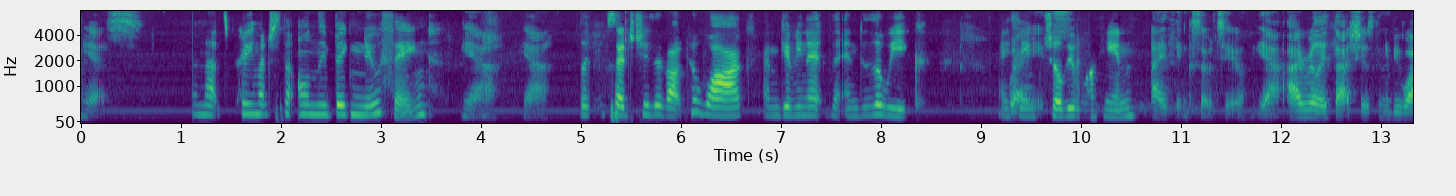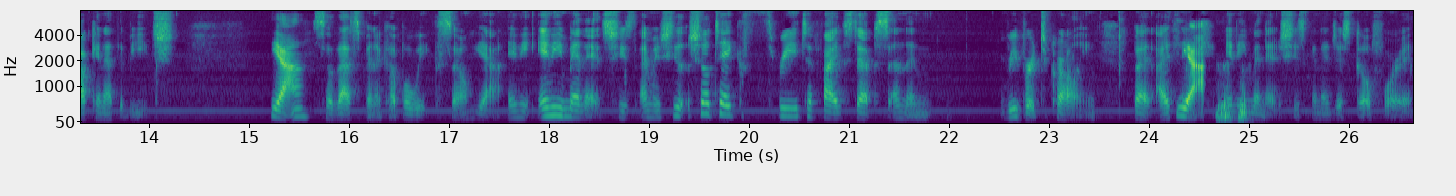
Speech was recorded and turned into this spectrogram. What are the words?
yes. and that's pretty much the only big new thing. Yeah. Yeah. Like I said, she's about to walk. I'm giving it the end of the week. I Right. think she'll be walking. I think so too. Yeah. I really thought she was going to be walking at the beach. Yeah. So that's been a couple weeks. So yeah, any any minute she's. I mean, she she'll take three to five steps and then revert to crawling. But I think Yeah. any minute she's gonna just go for it.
